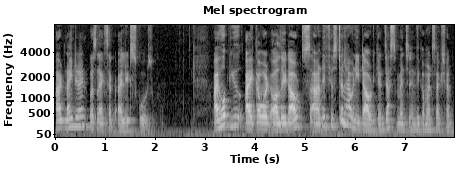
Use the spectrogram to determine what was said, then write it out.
at 99% accept IELTS scores. I hope you I covered all the doubts and if you still have any doubt you can just mention in the comment section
